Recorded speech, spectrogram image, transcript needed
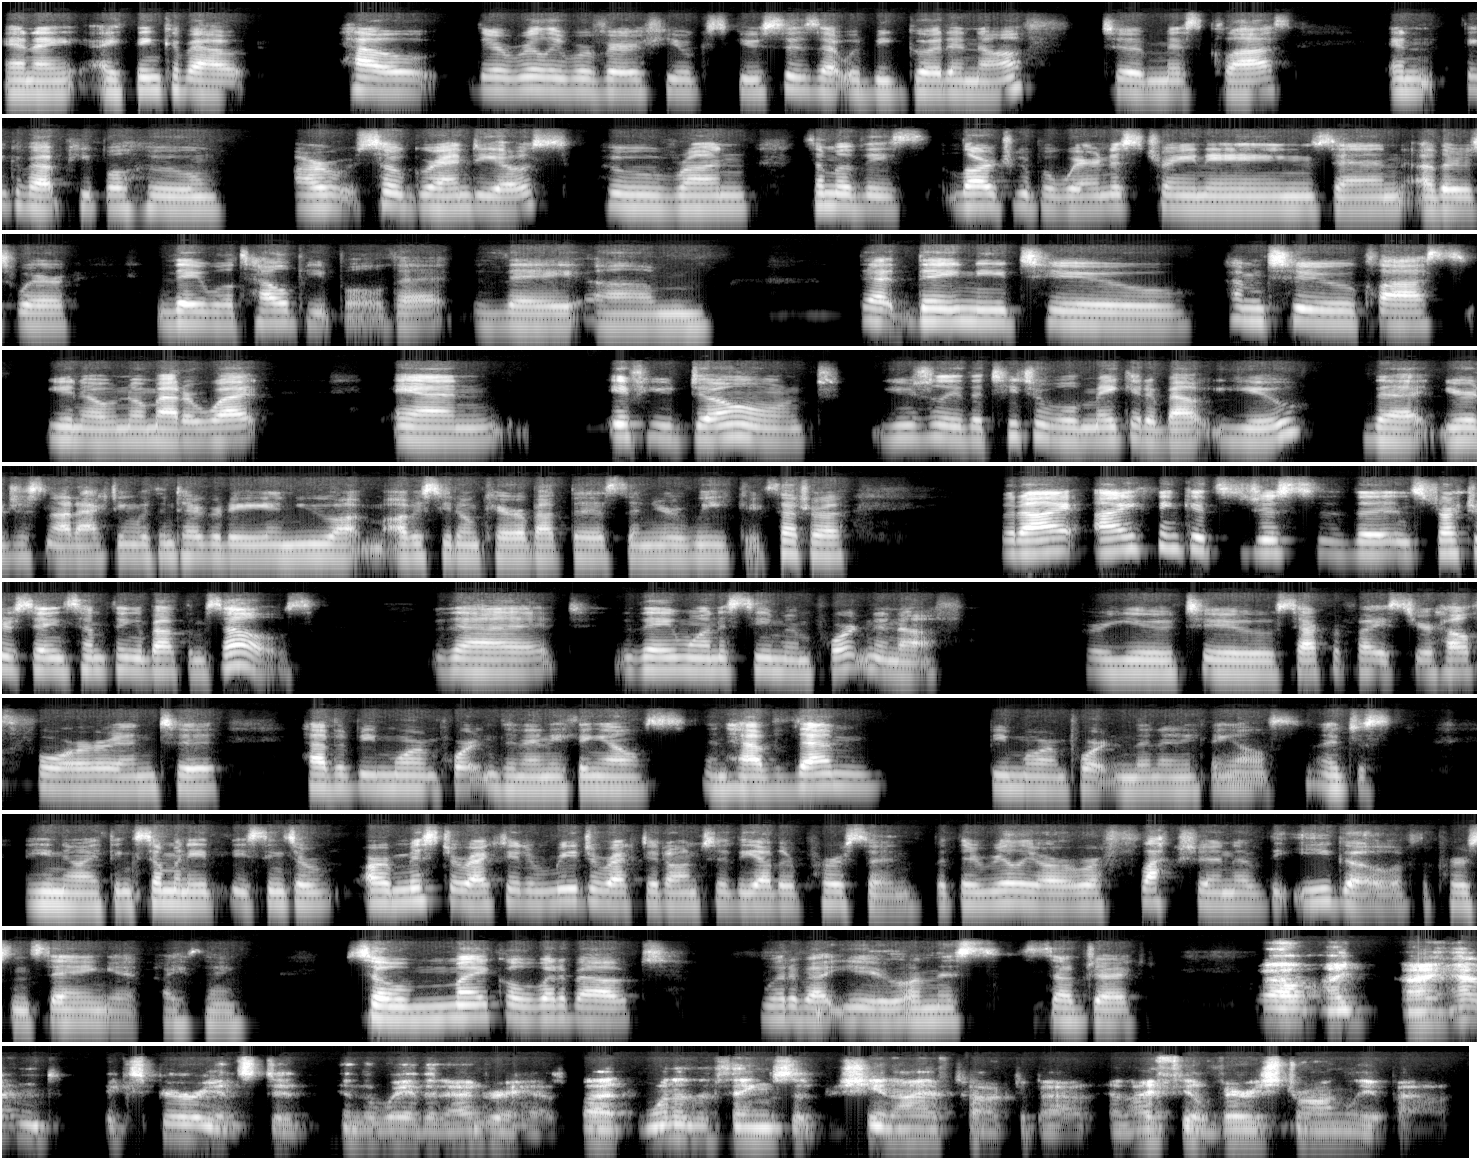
and i i think about how there really were very few excuses that would be good enough to miss class and think about people who are so grandiose who run some of these large group awareness trainings and others where they will tell people that they um, that they need to come to class you know no matter what and if you don't usually the teacher will make it about you that you're just not acting with integrity and you obviously don't care about this and you're weak etc but i i think it's just the instructor saying something about themselves that they want to seem important enough for you to sacrifice your health for and to have it be more important than anything else and have them be more important than anything else. I just you know i think so many of these things are are misdirected and redirected onto the other person but they really are a reflection of the ego of the person saying it i think. So michael what about what about you on this subject? Well, I I haven't experienced it in the way that Andrea has, but one of the things that she and I have talked about, and I feel very strongly about,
